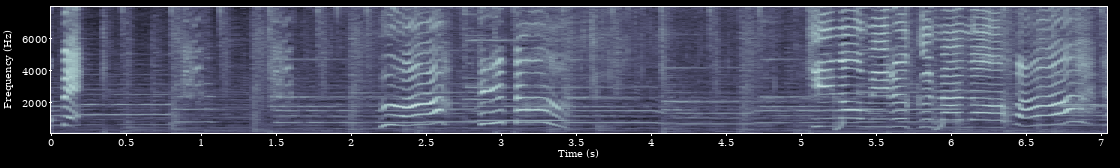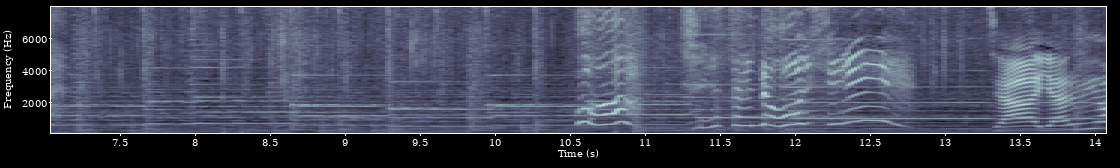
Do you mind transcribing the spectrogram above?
わ出た！木のミルクなの。あわあ新鮮で美味しい。じゃあやるよ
